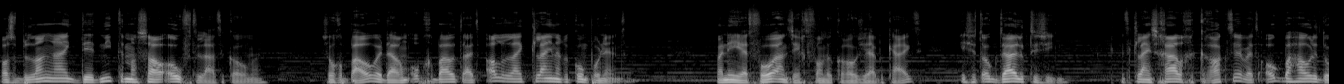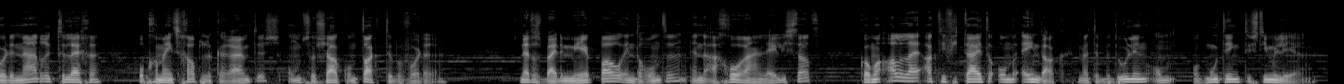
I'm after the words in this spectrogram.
was het belangrijk dit niet te massaal over te laten komen. Zo'n gebouw werd daarom opgebouwd uit allerlei kleinere componenten. Wanneer je het vooraanzicht van de Corosia bekijkt, is het ook duidelijk te zien. Het kleinschalige karakter werd ook behouden door de nadruk te leggen op gemeenschappelijke ruimtes om sociaal contact te bevorderen. Net als bij de Meerpal in Dronten en de Agora in Lelystad komen allerlei activiteiten onder één dak met de bedoeling om ontmoeting te stimuleren.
